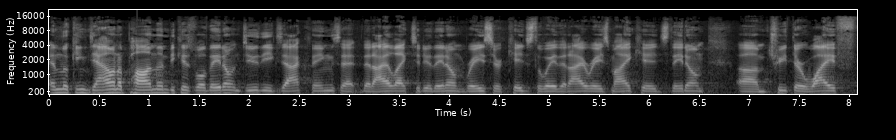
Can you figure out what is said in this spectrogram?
and looking down upon them because, well, they don't do the exact things that, that I like to do. They don't raise their kids the way that I raise my kids. They don't um, treat their wife.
